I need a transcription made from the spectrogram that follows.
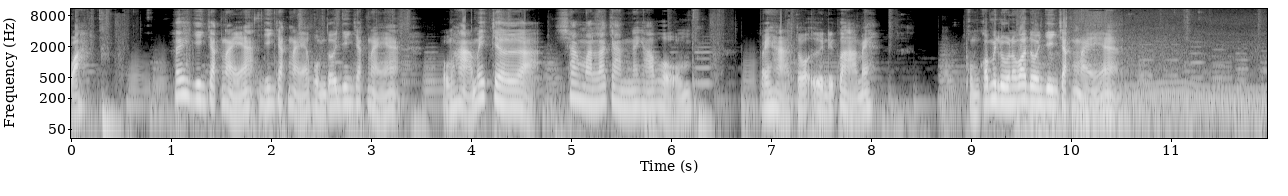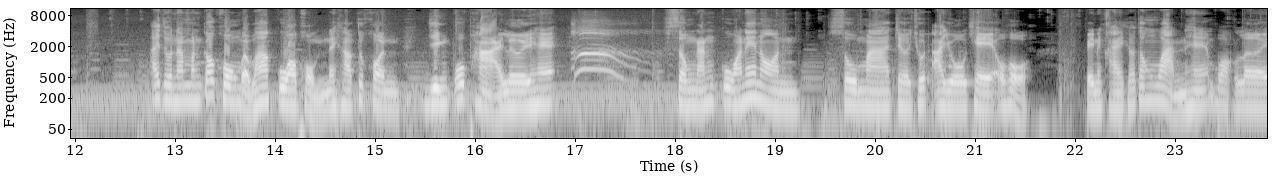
วะเฮ้ยยิงจากไหนอะยิงจากไหนอะผมโดนยิงจากไหนอะ ผมหาไม่เจออะช่างมันละกันนะครับผม ไปหาตัวอื่นดีกว่าไหม ผมก็ไม่รู้นะว่าโดนยิงจากไหนอะไอตัวนั้นมันก็คงแบบว่ากลัวผมนะครับ ทุกคนยิงปุ๊บหายเลยฮะ ทรงนั้นกลัวแน่นอน ซูมมาเจอชุด i o k โอ้โห เป็นใครก็ต้องหวั่นฮะ บอกเลย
